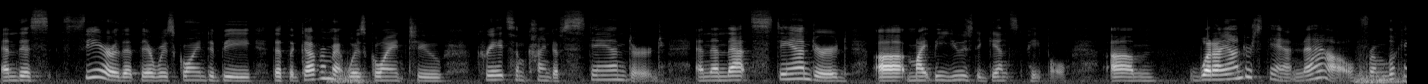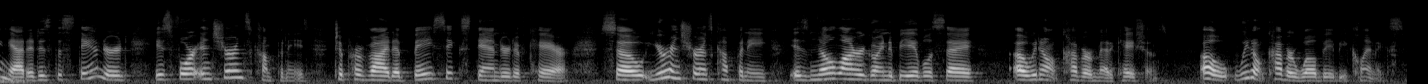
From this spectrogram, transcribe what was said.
and this fear that there was going to be that the government was going to create some kind of standard, and then that standard uh, might be used against people. Um, what I understand now from looking at it is the standard is for insurance companies to provide a basic standard of care. So your insurance company is no longer going to be able to say, Oh, we don't cover medications. Oh, we don't cover well baby clinics.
